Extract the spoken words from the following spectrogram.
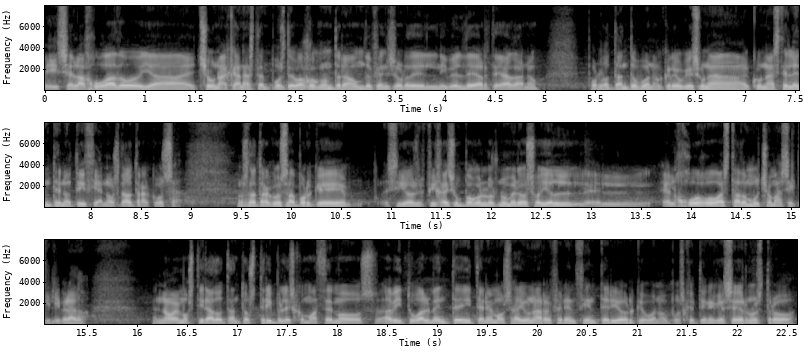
y se la ha jugado y ha hecho una canasta en poste bajo contra un defensor del nivel de Arteaga, ¿no? Por lo tanto, bueno, creo que es una, una excelente noticia, nos da otra cosa. Nos da otra cosa porque, si os fijáis un poco en los números, hoy el, el, el juego ha estado mucho más equilibrado no hemos tirado tantos triples como hacemos habitualmente y tenemos ahí una referencia interior que bueno pues que tiene que ser nuestro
